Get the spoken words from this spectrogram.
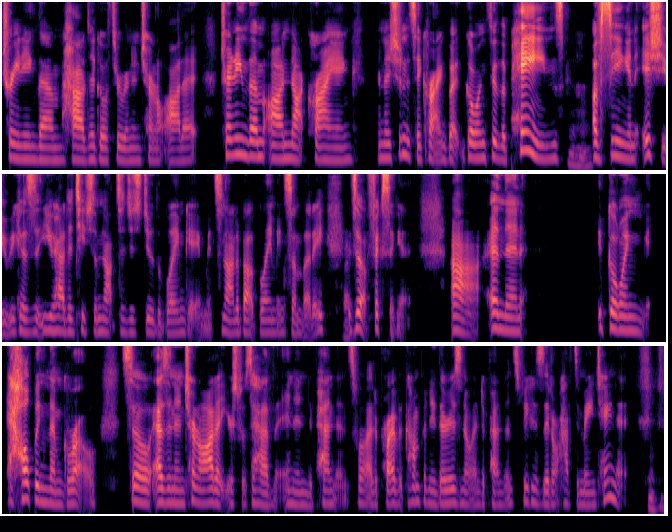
training them how to go through an internal audit training them on not crying and i shouldn't say crying but going through the pains Mhm. of seeing an issue because you had to teach them not to just do the blame game it's not about blaming somebody it's about fixing it uh, and then going helping them grow. So as an internal audit you're supposed to have an independence. Well at a private company there is no independence because they don't have to maintain it. Mhm.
